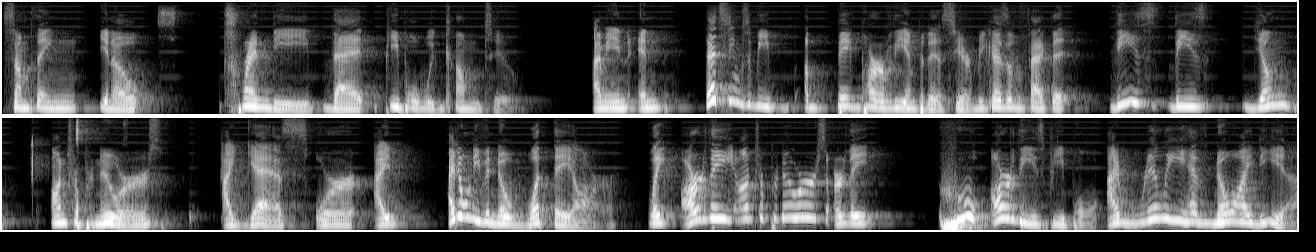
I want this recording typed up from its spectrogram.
something, you know, trendy that people would come to. I mean, and that seems to be a big part of the impetus here because of the fact that these these young entrepreneurs, I guess, or I I don't even know what they are. Like, are they entrepreneurs? Are they who are these people? I really have no idea.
